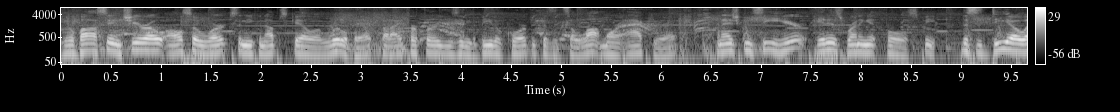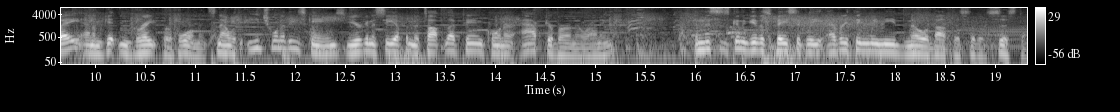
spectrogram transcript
Yabause and Shiro also works, and you can upscale a little bit, but I prefer using the Beetle Core because it's a lot more accurate. And as you can see here, it is running at full speed. This is DOA, and I'm getting great performance. Now with each one of these games, you're going to see up in the top left-hand corner Afterburner running, and this is going to give us basically everything we need to know about this little system.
